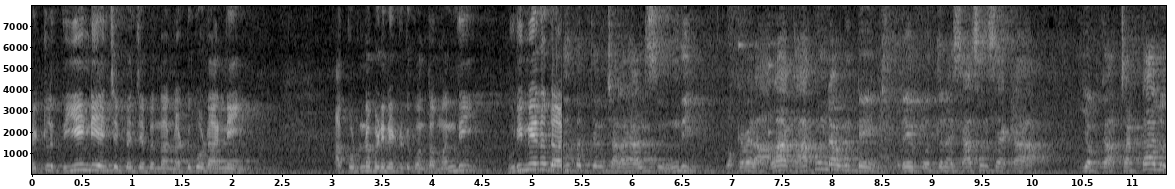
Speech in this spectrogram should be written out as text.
మెట్లు తీయండి అని చెప్పి చెప్పిన దాన్ని అడ్డుకోవడాన్ని అక్కడ ఉండబడినటువంటి కొంతమంది గుడి మీద ఆధిపత్యం చలగాల్సి ఉంది. ఒకవేళ అలా కాకుండా ఉంటే రేపు పొద్దున శాసనశాఖ యొక్క చట్టాలు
